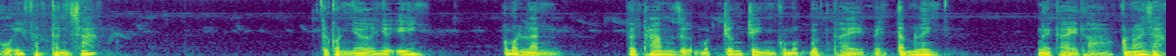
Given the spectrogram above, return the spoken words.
gũi phần thân xác. Tôi còn nhớ như in, có một lần tôi tham dự một chương trình của một bậc thầy về tâm linh. Người thầy đó có nói rằng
